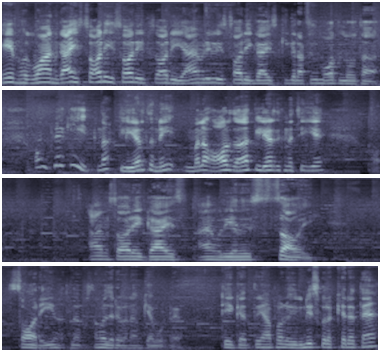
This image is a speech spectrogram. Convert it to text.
ए, भगवान guys sorry sorry sorry I am really sorry guys की ग्राफिक्स बहुत लो था। हम कि इतना क्लियर तो नहीं मतलब और ज़्यादा क्लियर दिखना चाहिए। I am sorry guys I am really sorry sorry मतलब समझ रहे हो ना हम क्या बोल रहे हो। ठीक है तो यहाँ पर हम इंग्लिश को रखे रहते हैं।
